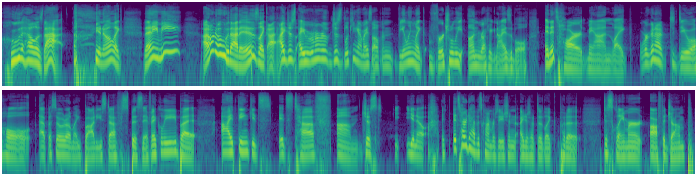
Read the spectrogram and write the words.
who the hell is that? you know, like that ain't me. I don't know who that is. Like I, I just I remember just looking at myself and feeling like virtually unrecognizable. And it's hard, man. Like we're gonna have to do a whole episode on like body stuff specifically, but I think it's it's tough. Um, just you know, it, it's hard to have this conversation. I just have to like put a disclaimer off the jump.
